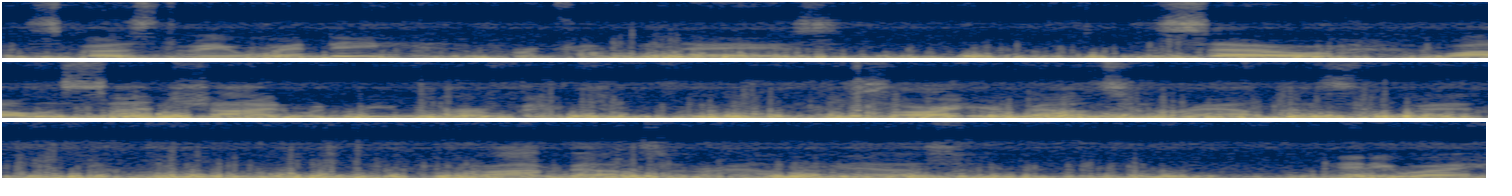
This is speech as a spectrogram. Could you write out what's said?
It's supposed to be windy for a couple days. So while the sunshine would be perfect, sorry you're bouncing around, that's the wind. Or I'm bouncing around, I guess. Anyway,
